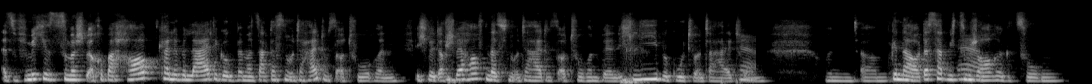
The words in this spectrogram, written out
Also für mich ist es zum Beispiel auch überhaupt keine Beleidigung, wenn man sagt, das ist eine Unterhaltungsautorin. Ich will doch schwer hoffen, dass ich eine Unterhaltungsautorin bin. Ich liebe gute Unterhaltung. Ja. Und ähm, genau, das hat mich ja. zum Genre gezogen.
